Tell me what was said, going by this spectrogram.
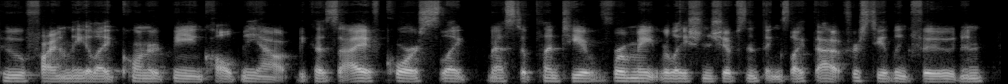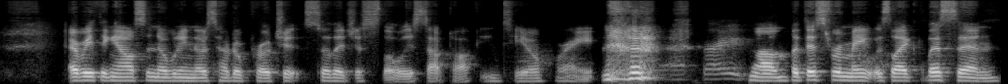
who finally like cornered me and called me out because I, of course, like messed up plenty of roommate relationships and things like that for stealing food and everything else. And nobody knows how to approach it. So they just slowly stop talking to you. Right. Yeah, right. um, but this roommate was like, listen,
